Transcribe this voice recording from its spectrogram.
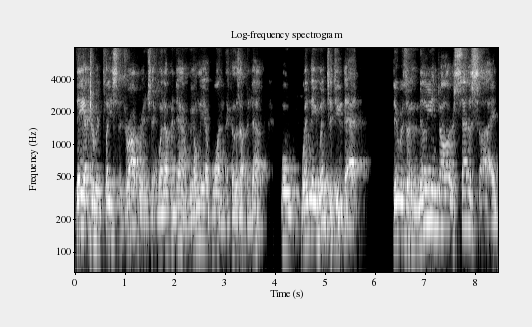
they had to replace a drawbridge that went up and down. We only have one that goes up and down. Well, when they went to do that, there was a million dollars set aside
